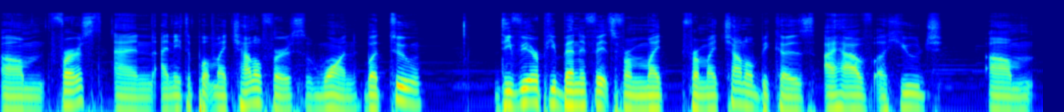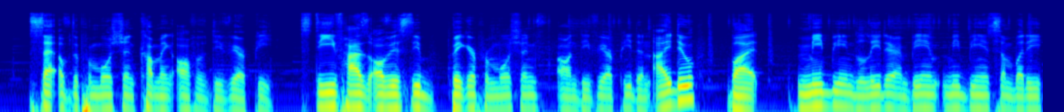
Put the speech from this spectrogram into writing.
um first and i need to put my channel first one. But two dvrp benefits from my from my channel because i have a huge um set of the promotion coming off of dvrp Steve has obviously bigger promotion on DVRP than I do, but me being the leader and being me being somebody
